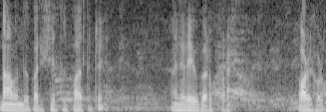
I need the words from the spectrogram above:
நான் வந்து பரிசீலித்து பார்த்துட்டு நிறைவு பெற போகிறேன் வாழ்களும்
